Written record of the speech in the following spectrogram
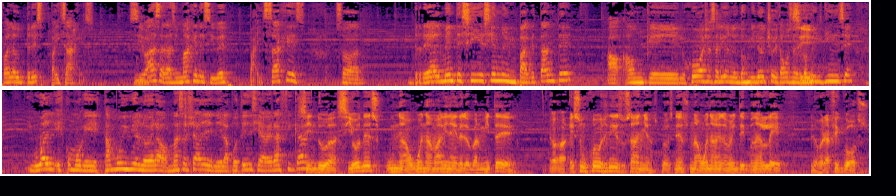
Fallout 3 paisajes. Si vas a las imágenes y ves paisajes, o sea, realmente sigue siendo impactante, a- aunque el juego haya salido en el 2008 y estamos en Sí. el 2015. Igual es como que está muy bien logrado, más allá de, de la potencia gráfica. Sin duda, si vos tenés una buena máquina que te lo permite, ah, es un juego que ya tiene sus años, pero si tenés una buena máquina que te permite ponerle los gráficos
